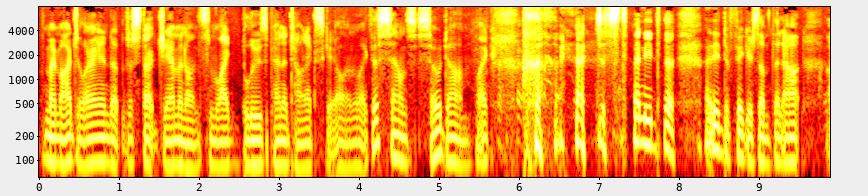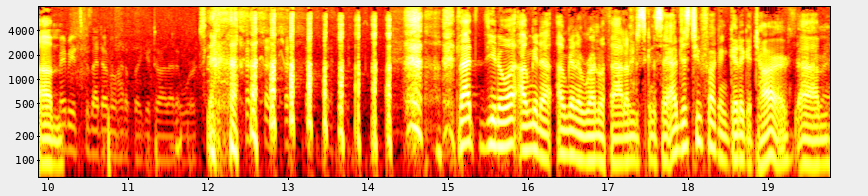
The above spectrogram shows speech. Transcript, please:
with my modular, I end up just start jamming on some like blues pentatonic scale. And I'm like, this sounds so dumb. Like, I just I need to I need to figure something out. Um, Maybe it's because I don't know how to play guitar that it works. that you know what I'm gonna I'm gonna run with that. I'm just gonna say I'm just too fucking good at guitar. Um,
